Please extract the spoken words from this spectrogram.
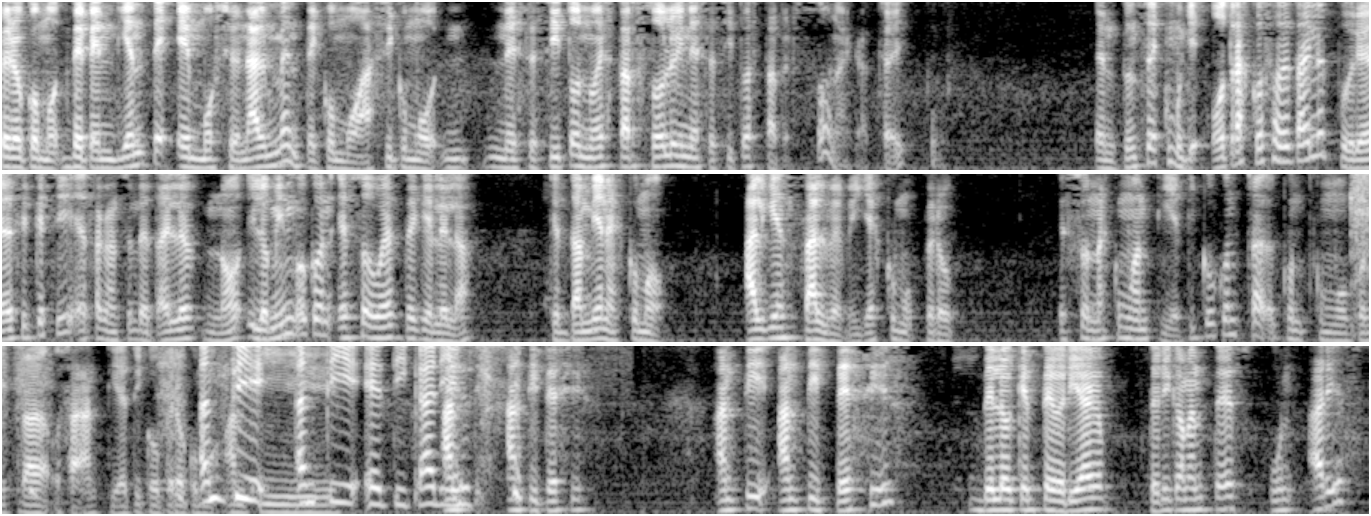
pero como dependiente emocionalmente, como así como necesito no estar solo y necesito a esta persona, ¿cachai? Entonces, como que otras cosas de Tyler, podría decir que sí, esa canción de Tyler no. Y lo mismo con SOS de Kelela, que también es como, alguien sálveme, y es como, pero eso no es como antiético contra, como contra, o sea, antiético, pero como anti, anti antitesis. Anti, antitesis de lo que en teoría, teóricamente es un Aries.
